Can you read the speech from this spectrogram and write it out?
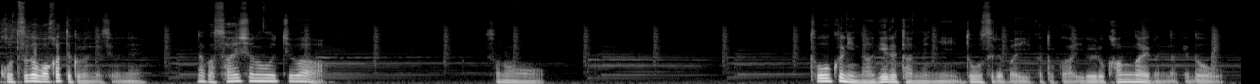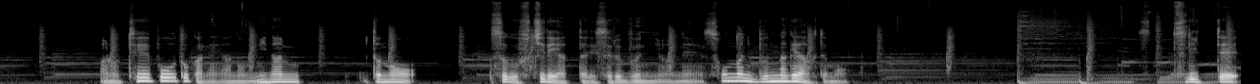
コツが分かってくるんですよね。なんか最初のうちは、その、遠くに投げるためにどうすればいいかとかいろいろ考えるんだけど、あの、堤防とかね、あの、港のすぐ縁でやったりする分にはねそんなにぶん投げなくても釣りって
